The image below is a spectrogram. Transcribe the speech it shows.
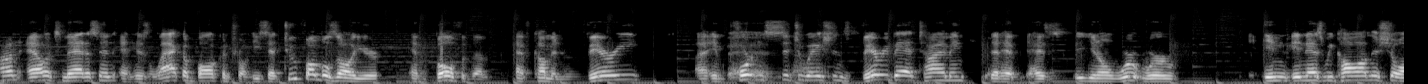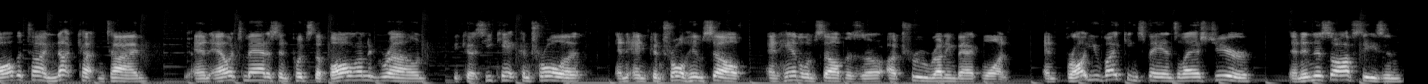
on Alex Mattison and his lack of ball control. He's had two fumbles all year, and both of them have come in very uh, important Bad situations, very bad timing that have has you know we're we're in in as we call on this show all the time, nut cutting time, Yeah. and Alex Mattison puts the ball on the ground because he can't control it and and control himself and handle himself as a, a true running back one. And for all you Vikings fans last year and in this offseason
